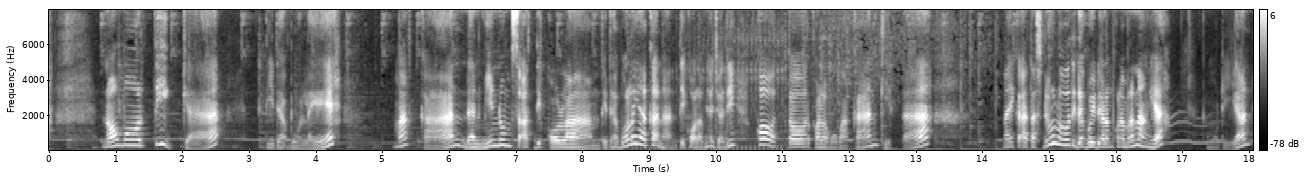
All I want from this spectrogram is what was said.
Nomor tiga, tidak boleh makan dan minum saat di kolam. Tidak boleh ya kak, nanti kolamnya jadi kotor. Kalau mau makan kita naik ke atas dulu, tidak boleh dalam kolam renang ya. Kemudian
